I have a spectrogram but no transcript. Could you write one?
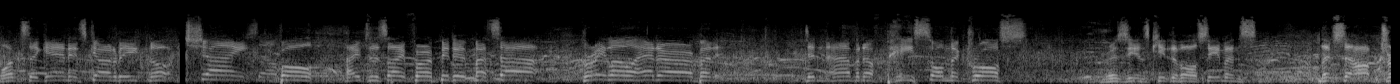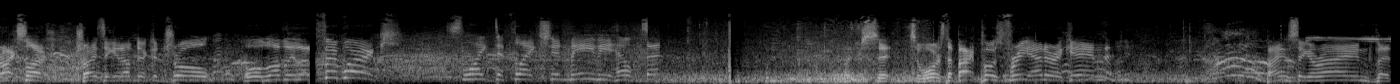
Once again, it's got to be not shy. Ball out to the side for Bitumazala. Great little header, but didn't have enough pace on the cross. Rizians keep the ball. Simons lifts it up. Draxler tries to get under control. Oh, lovely left footwork. Slight deflection maybe helps it. It towards the back post. Free header again. Bouncing around, but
